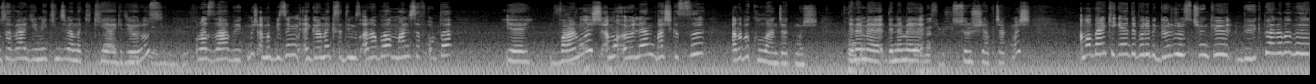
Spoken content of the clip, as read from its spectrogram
Bu sefer 22. Viyandaki Kia'ya gidiyoruz. Orası daha büyükmüş ama bizim e, görmek istediğimiz araba maalesef orada e, varmış ama öğlen başkası araba kullanacakmış. Deneme deneme, Deneme sürüş. sürüş yapacakmış. Ama belki gene de böyle bir görürüz çünkü büyük bir araba ve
